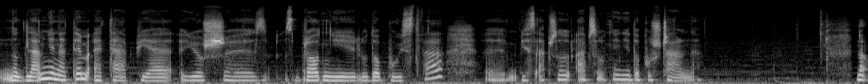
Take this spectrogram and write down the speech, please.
No dla mnie na tym etapie już e, zbrodni ludobójstwa e, jest absol- absolutnie niedopuszczalne. No,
